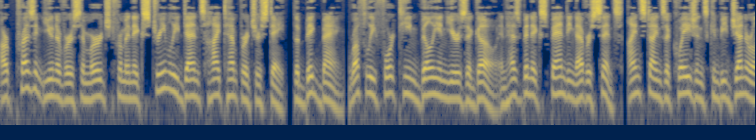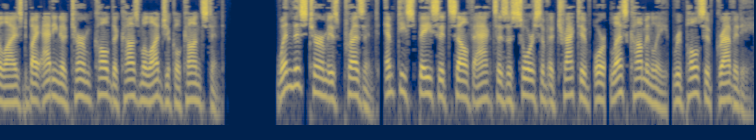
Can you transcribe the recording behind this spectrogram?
our present universe emerged from an extremely dense high-temperature state, the Big Bang, roughly 14 billion years ago and has been expanding ever since. Einstein's equations can be generalized by adding a term called the cosmological constant. When this term is present, empty space itself acts as a source of attractive or, less commonly, repulsive gravity.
